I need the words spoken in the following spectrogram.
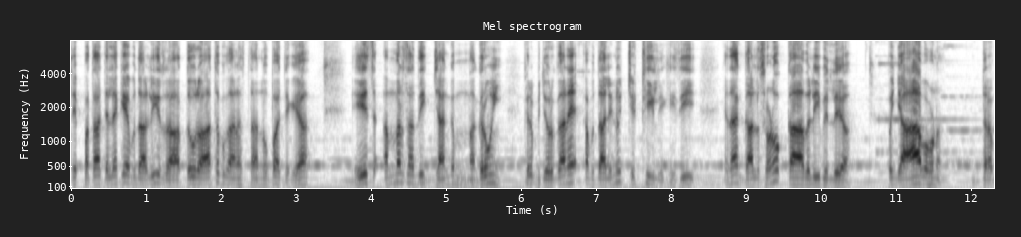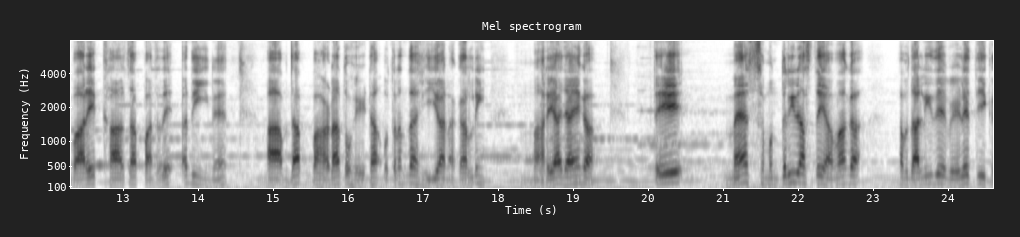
ਤੇ ਪਤਾ ਚੱਲਿਆ ਕਿ ਅਬਦਾਲੀ ਰਾਤੋਂ ਰਾਤ ਅਫਗਾਨਿਸਤਾਨ ਨੂੰ ਭੱਜ ਗਿਆ। ਇਸ ਅੰਮ੍ਰਿਤਸਰ ਦੀ ਜੰਗ ਮਗਰੋਂ ਹੀ ਫਿਰ ਬਜ਼ੁਰਗਾਂ ਨੇ ਅਬਦਾਲੀ ਨੂੰ ਚਿੱਠੀ ਲਿਖੀ ਸੀ। ਕਹਿੰਦਾ, ਗੱਲ ਸੁਣੋ, ਕਾਬਲੀ ਬਿੱਲਿਆ ਪੰਜਾਬ ਹੁਣ ਦਰਬਾਰੇ ਖਾਲਸਾ ਪੰਥ ਦੇ ਅਧੀਨ ਹੈ। ਆਪ ਦਾ ਪਹਾੜਾਂ ਤੋਂ ਹੇਠਾਂ ਉਤਰਨ ਦਾ ਹੀਆ ਨਾ ਕਰ ਲਈ, ਮਾਰਿਆ ਜਾਏਗਾ ਤੇ ਮੈਂ ਸਮੁੰਦਰੀ ਰਸਤੇ ਆਵਾਂਗਾ। ਅਬਦਾਲੀ ਦੇ ਵੇਲੇ ਤੀਕ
